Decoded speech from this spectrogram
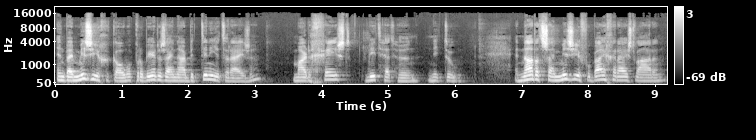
En bij Mysië gekomen probeerden zij naar Bithynië te reizen, maar de Geest liet het hun niet toe. En nadat zij Mysië voorbij gereisd waren,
